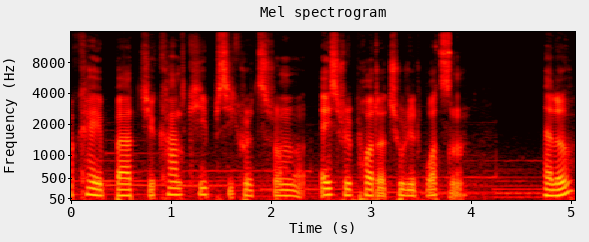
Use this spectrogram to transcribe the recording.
Okay, but you can't keep secrets from Ace reporter Juliet Watson. Hallo?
